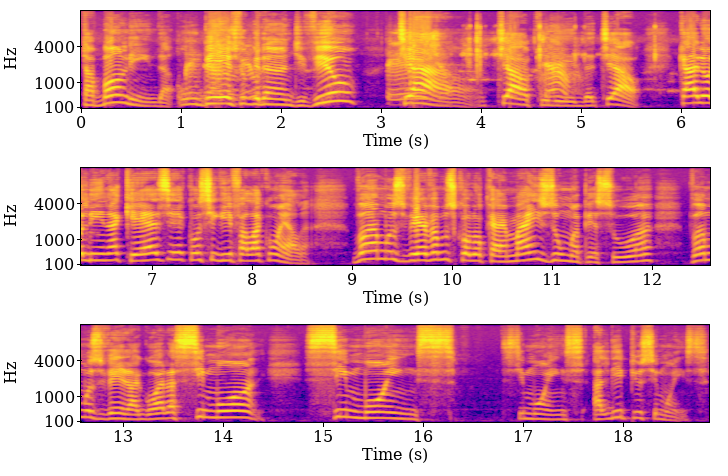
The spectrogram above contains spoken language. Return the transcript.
Tá bom, linda? Um beijo grande, viu? Beijo. Tchau. Tchau, querida. Tchau. Carolina Kézia, consegui falar com ela. Vamos ver, vamos colocar mais uma pessoa. Vamos ver agora Simone, Simões. Simões, Alípio Simões.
